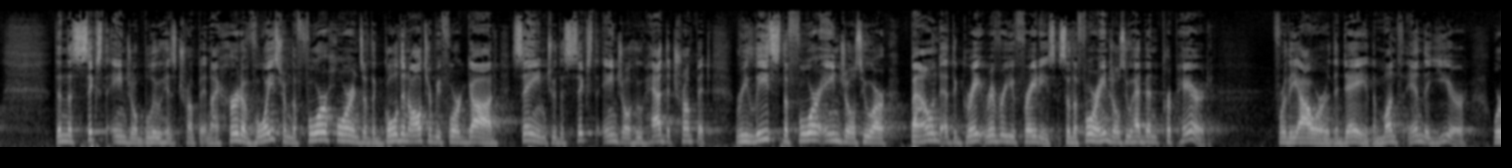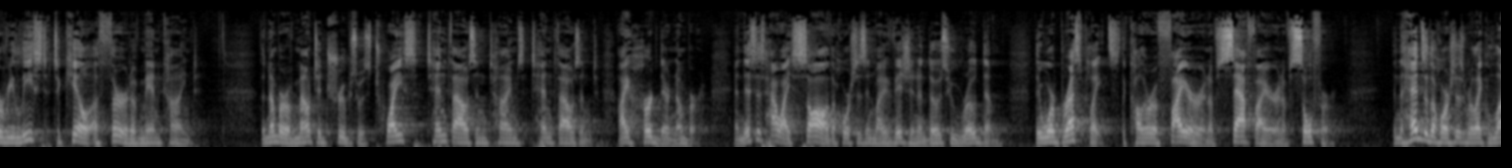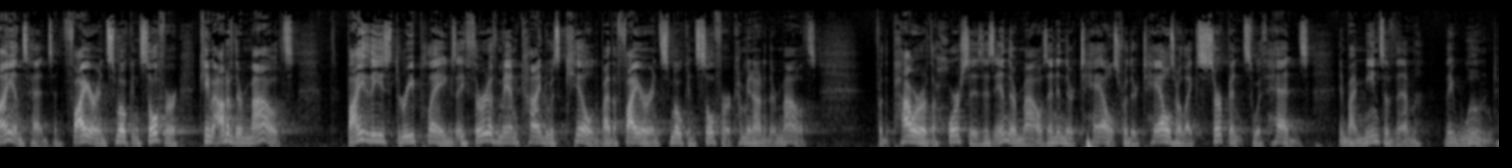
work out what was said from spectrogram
Then the sixth angel blew his trumpet, and I heard a voice from the four horns of the golden altar before God, saying to the sixth angel who had the trumpet, Release the four angels who are bound at the great river Euphrates. So the four angels who had been prepared for the hour, the day, the month, and the year were released to kill a third of mankind. The number of mounted troops was twice 10,000 times 10,000. I heard their number. And this is how I saw the horses in my vision and those who rode them. They wore breastplates, the color of fire and of sapphire and of sulfur. And the heads of the horses were like lions' heads, and fire and smoke and sulfur came out of their mouths. By these three plagues, a third of mankind was killed by the fire and smoke and sulfur coming out of their mouths. For the power of the horses is in their mouths and in their tails, for their tails are like serpents with heads, and by means of them they wound.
